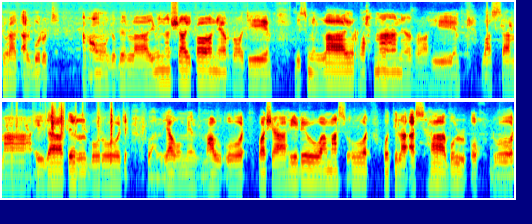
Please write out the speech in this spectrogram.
Surat Al-Buruj. A'udzu billahi minasyaitonir rajim Bismillahirrahmanirrahim. Was-sama'i dzatil buruj wal yaumil maw'ud wa syahidin wa mas'ud. Qutila ashabul ukhdud.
